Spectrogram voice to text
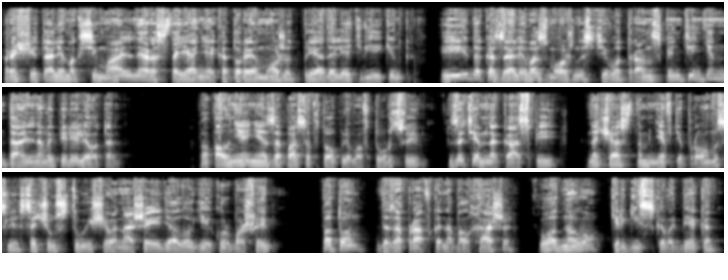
рассчитали максимальное расстояние, которое может преодолеть «Викинг», и доказали возможность его трансконтинентального перелета. Пополнение запасов топлива в Турции, затем на Каспии, на частном нефтепромысле, сочувствующего нашей идеологии Курбаши, потом дозаправка на Балхаше, у одного киргизского бека,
